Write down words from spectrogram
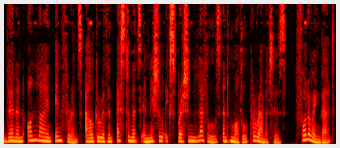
Then an online inference algorithm estimates initial expression levels and model parameters. Following that,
